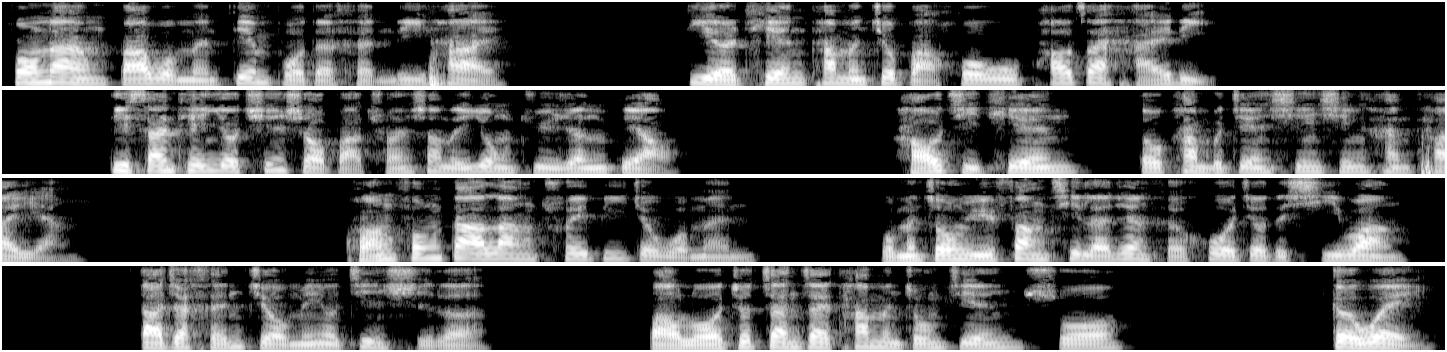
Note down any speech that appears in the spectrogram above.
风浪把我们颠簸得很厉害。第二天，他们就把货物抛在海里。第三天，又亲手把船上的用具扔掉。好几天都看不见星星和太阳。狂风大浪吹逼着我们，我们终于放弃了任何获救的希望。大家很久没有进食了，保罗就站在他们中间说：“各位，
